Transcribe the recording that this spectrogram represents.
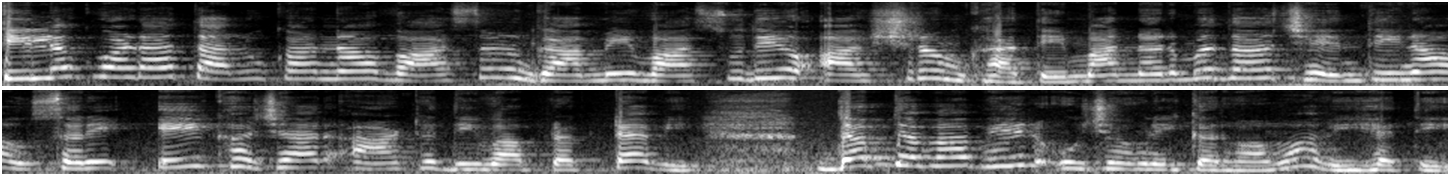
તિલકવાડા તાલુકાના વાસણ ગામે વાસુદેવ આશ્રમ ખાતે માં નર્મદા જયંતિના અવસરે એક હજાર આઠ દીવા પ્રગટાવી દબદબાભેર ઉજવણી કરવામાં આવી હતી.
